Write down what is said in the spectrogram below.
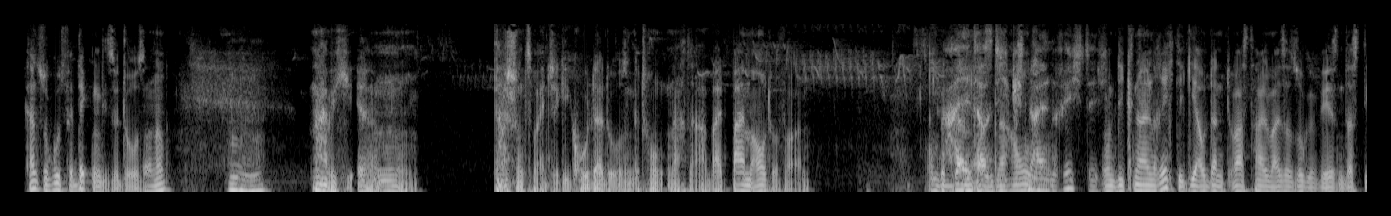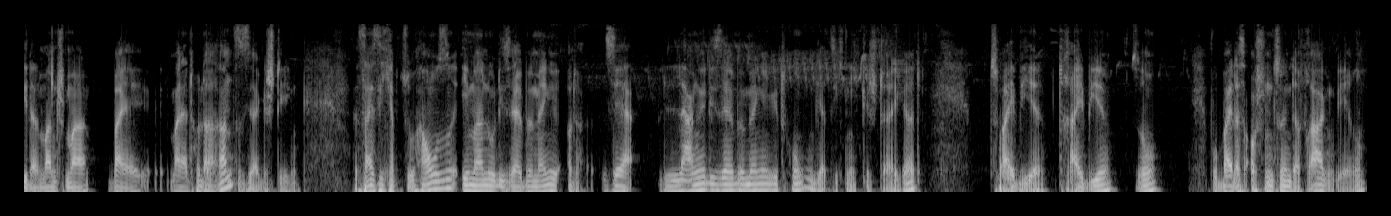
kannst du gut verdecken, diese Dose, ne? Mhm. Dann habe ich ähm, da schon zwei Jackie Cola Dosen getrunken nach der Arbeit beim Autofahren. Und bin Alter, und die knallen richtig. Und die knallen richtig, ja, und dann war es teilweise so gewesen, dass die dann manchmal bei meiner Toleranz ist ja gestiegen. Das heißt, ich habe zu Hause immer nur dieselbe Menge oder sehr lange dieselbe Menge getrunken, die hat sich nicht gesteigert. Zwei Bier, drei Bier, so. Wobei das auch schon zu hinterfragen wäre.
